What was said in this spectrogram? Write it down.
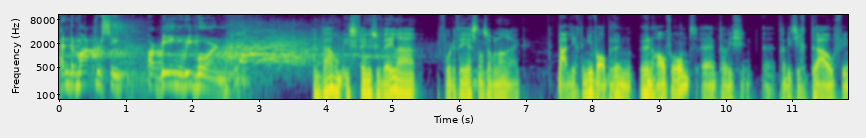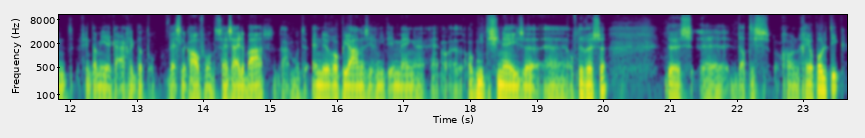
and democracy are being reborn. En waarom is Venezuela voor de VS dan zo belangrijk? Nou, het ligt in ieder geval op hun, hun halfrond. Uh, traditie, uh, traditiegetrouw vindt, vindt Amerika eigenlijk dat op westelijk halfrond zijn zij de baas. Daar moeten en de Europeanen zich niet inmengen. Uh, ook niet de Chinezen of de Russen. Dus dat is gewoon geopolitiek.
